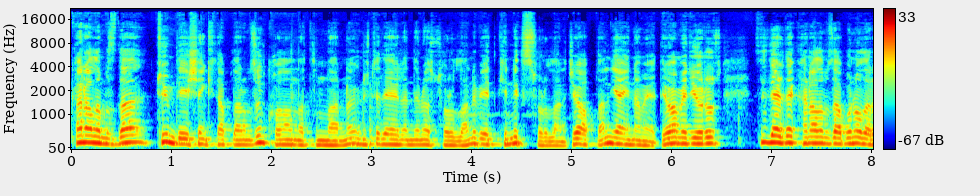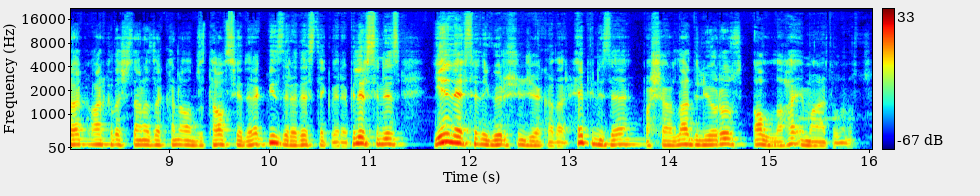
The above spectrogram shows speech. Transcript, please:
Kanalımızda tüm değişen kitaplarımızın konu anlatımlarını, ünite değerlendirme sorularını ve etkinlik sorularını cevaplarını yayınlamaya devam ediyoruz. Sizler de kanalımıza abone olarak arkadaşlarınıza kanalımızı tavsiye ederek bizlere destek verebilirsiniz. Yeni derslerde görüşünceye kadar hepinize başarılar diliyoruz. Allah'a emanet olunuz.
